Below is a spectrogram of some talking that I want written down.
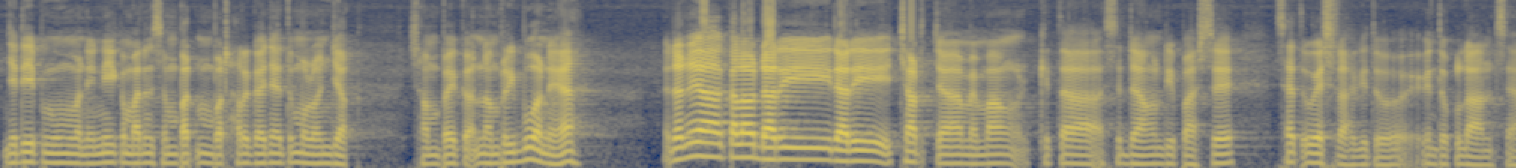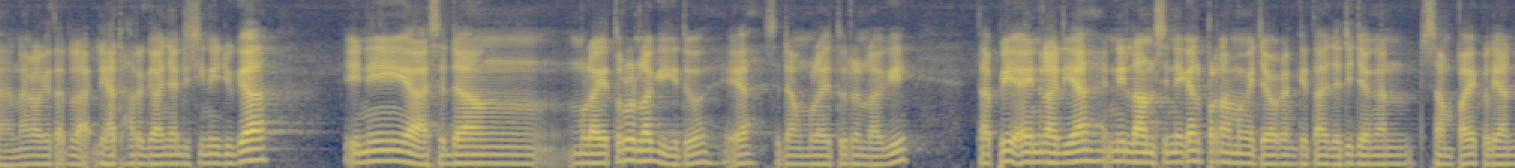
Jadi pengumuman ini kemarin sempat membuat harganya itu melonjak sampai ke 6 ribuan ya. Dan ya kalau dari dari chartnya memang kita sedang di fase sideways lah gitu untuk lance ya. Nah kalau kita lihat harganya di sini juga ini ya sedang mulai turun lagi gitu ya, sedang mulai turun lagi. Tapi ya inilah dia, ini lance ini kan pernah mengecewakan kita, jadi jangan sampai kalian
